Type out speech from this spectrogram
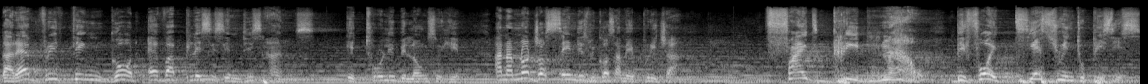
that everything God ever places in these hands it truly belongs to him. And I'm not just saying this because I'm a preacher. Fight greed now before it tears you into pieces.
